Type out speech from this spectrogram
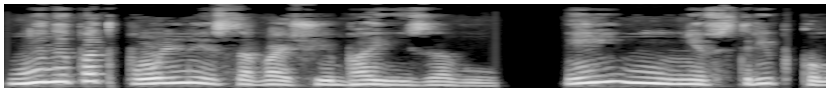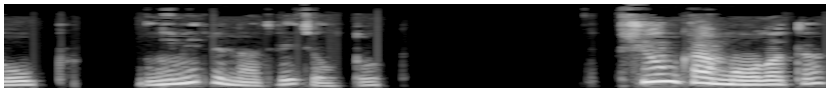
не на подпольные собачьи бои зову и не в стрип-клуб, — немедленно ответил тот. — В чем крамола-то?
